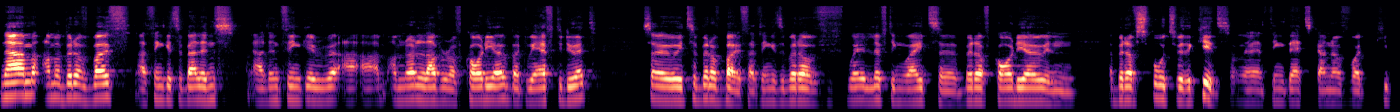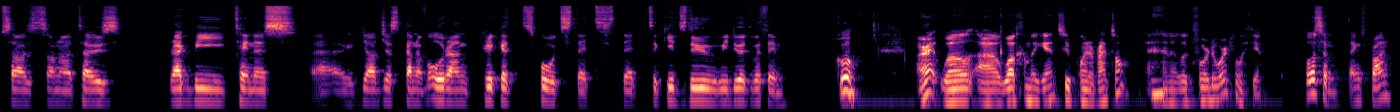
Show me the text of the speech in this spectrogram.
No, I'm, I'm a bit of both. I think it's a balance. I don't think every, I, I'm not a lover of cardio, but we have to do it. So it's a bit of both. I think it's a bit of lifting weights, a bit of cardio, and a bit of sports with the kids. I, mean, I think that's kind of what keeps us on our toes. Rugby, tennis, uh, yeah, just kind of all around cricket sports that that the kids do. We do it with them. Cool. All right. Well, uh, welcome again to Point of Rental, and I look forward to working with you. Awesome. Thanks, Brian.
